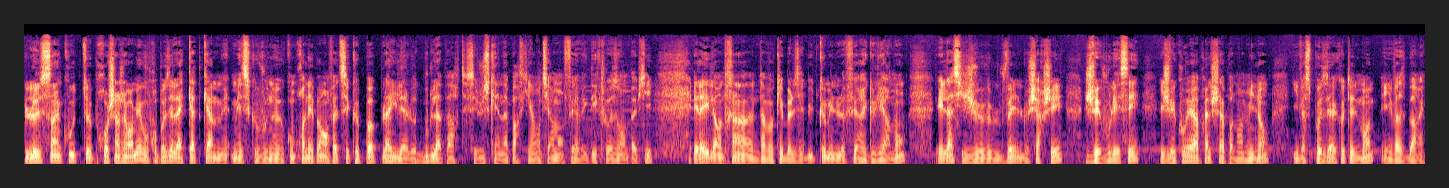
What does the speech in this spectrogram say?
le 5 août prochain. J'aimerais bien vous proposer la 4K, mais- mais ce que vous ne comprenez pas en fait, c'est que Pop là, il est à l'autre bout de l'appart. C'est juste qu'il y a un appart qui est entièrement fait avec des cloisons en papier. Et là, il est en train d'invoquer Belzébuth comme il le fait régulièrement. Et là, si je vais le chercher, je vais vous laisser. Je vais courir après le chat pendant 1000 ans. Il va se poser à côté de moi et il va se barrer.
